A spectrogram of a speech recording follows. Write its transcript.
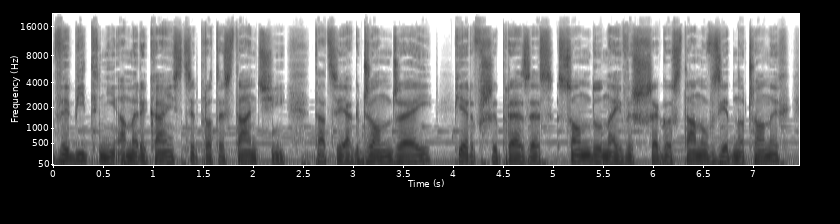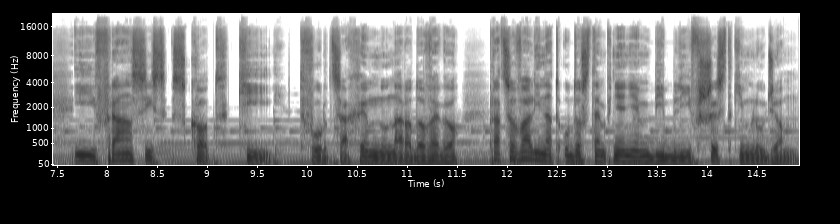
Wybitni amerykańscy protestanci, tacy jak John Jay, pierwszy prezes Sądu Najwyższego Stanów Zjednoczonych i Francis Scott Key, twórca hymnu narodowego, pracowali nad udostępnieniem Biblii wszystkim ludziom.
